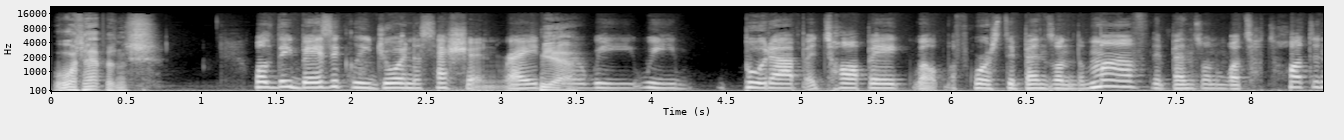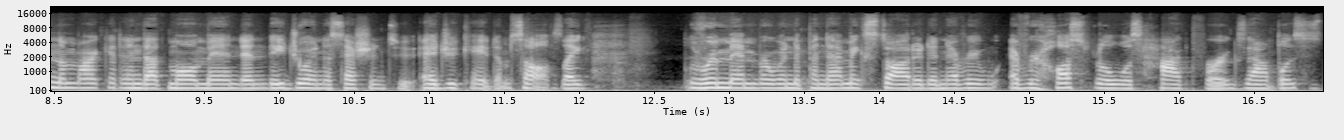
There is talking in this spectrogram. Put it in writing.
what happens? Well, they basically join a session, right? Yeah. Where we we put up a topic. Well, of course, depends on the month, depends on what's hot in the market in that moment, and they join a session to educate themselves. Like, remember when the pandemic started and every every hospital was hacked, for example. This is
